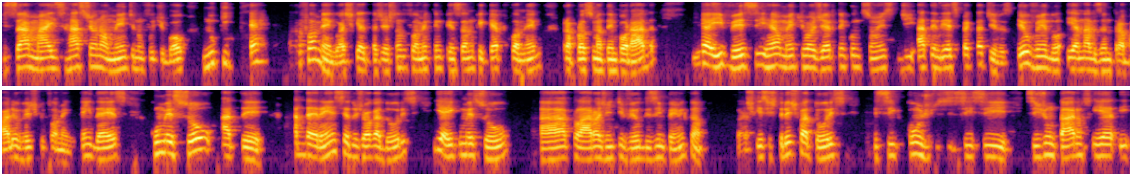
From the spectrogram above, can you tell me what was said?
pensar mais racionalmente no futebol, no que quer para o Flamengo. Acho que a, gestão do Flamengo tem que pensar no que quer para o Flamengo para a próxima temporada e aí ver se realmente o Rogério tem condições de atender as expectativas. Eu vendo e analisando o trabalho, eu vejo que o Flamengo tem ideias, começou a ter aderência dos jogadores, e aí começou a, claro, a gente ver o desempenho em campo. Acho que esses três fatores se, se, se, se juntaram e, e,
